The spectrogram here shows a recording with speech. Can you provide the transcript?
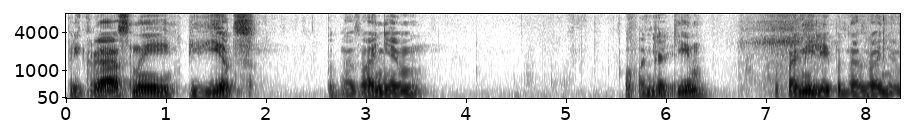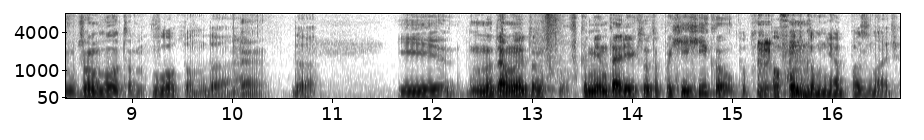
прекрасный певец под названием... По фамилии. Каким? По фамилии под названием Джон Лоттон. Лоттон, да. Да. да. И надо мной там в комментарии кто-то похихикал. Тут по фоткам не опознать.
